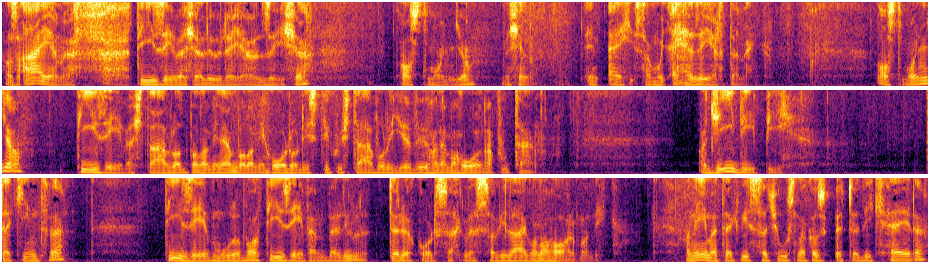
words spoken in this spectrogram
Az IMF tíz éves előrejelzése azt mondja, és én, én elhiszem, hogy ehhez értenek. Azt mondja, tíz éves távlatban, ami nem valami horrorisztikus távoli jövő, hanem a holnap után. A GDP tekintve tíz év múlva, tíz éven belül Törökország lesz a világon a harmadik. A németek visszacsúsznak az ötödik helyre,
